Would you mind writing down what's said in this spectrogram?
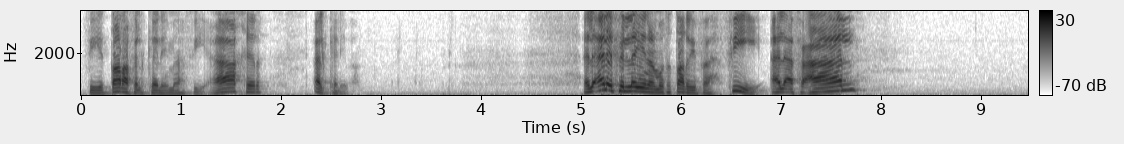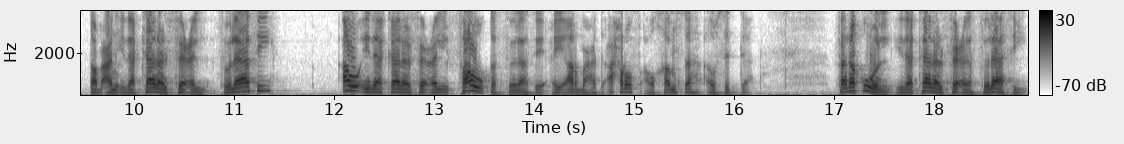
في طرف الكلمة في آخر الكلمة. الألف اللينة المتطرفة في الأفعال طبعا إذا كان الفعل ثلاثي أو إذا كان الفعل فوق الثلاثي أي أربعة أحرف أو خمسة أو ستة. فنقول إذا كان الفعل الثلاثي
